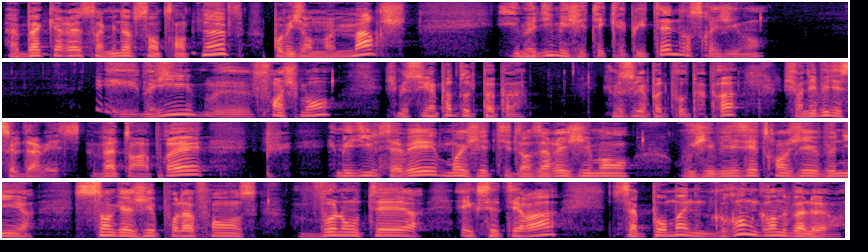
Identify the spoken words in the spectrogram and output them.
à Bacarès en 1939, premier régiment de marche, il me dit, mais j'étais capitaine dans ce régiment. Et il m'a dit, euh, franchement, je me souviens pas de votre papa. Je me souviens pas de votre papa. J'en ai vu des soldats, mais 20 ans après, il m'a dit, vous savez, moi j'étais dans un régiment où j'ai vu des étrangers venir s'engager pour la France, volontaires, etc. Ça a pour moi une grande, grande valeur.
